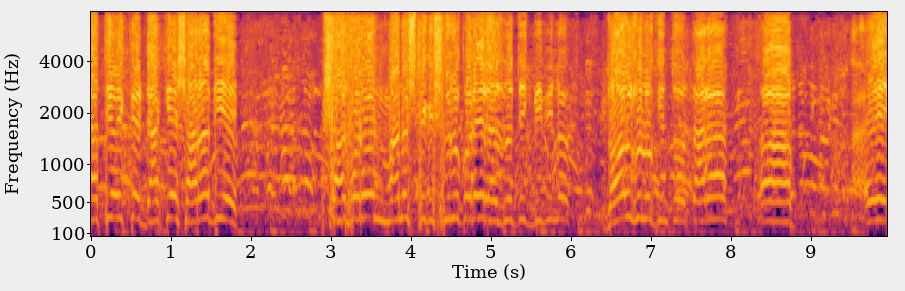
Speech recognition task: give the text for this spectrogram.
জাতীয় ঐক্যের ডাকে সাড়া দিয়ে সাধারণ মানুষ থেকে শুরু করে রাজনৈতিক বিভিন্ন দলগুলো কিন্তু তারা এই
